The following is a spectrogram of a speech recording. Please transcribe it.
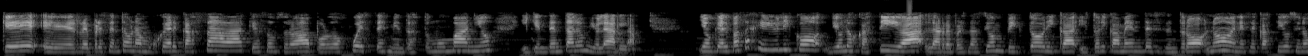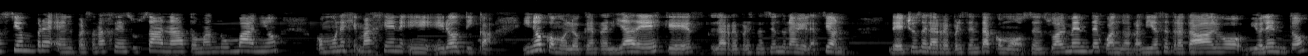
que eh, representa a una mujer casada que es observada por dos jueces mientras toma un baño y que intentaron violarla. Y aunque el pasaje bíblico Dios los castiga, la representación pictórica históricamente se centró no en ese castigo, sino siempre en el personaje de Susana tomando un baño como una imagen eh, erótica y no como lo que en realidad es, que es la representación de una violación. De hecho, se la representa como sensualmente cuando en realidad se trataba de algo violento,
